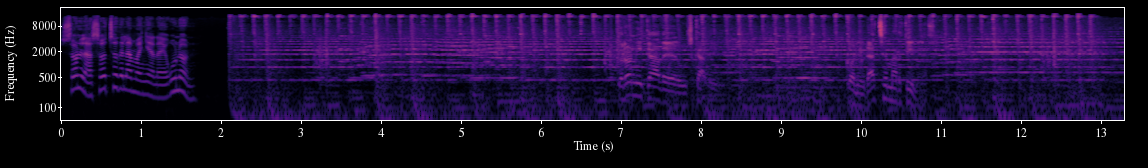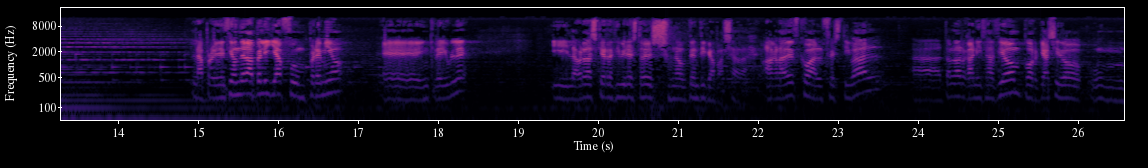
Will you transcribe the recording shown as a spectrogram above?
Son las 8 de la mañana, Egunon. Crónica de Euskadi con Irache Martínez. La proyección de la peli ya fue un premio eh, increíble y la verdad es que recibir esto es una auténtica pasada. Agradezco al festival, a toda la organización porque ha sido un,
